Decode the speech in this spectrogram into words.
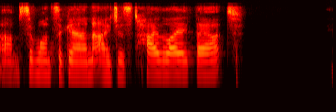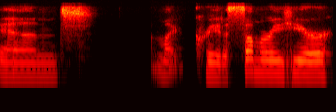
Um, so once again, I just highlight that and I might create a summary here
